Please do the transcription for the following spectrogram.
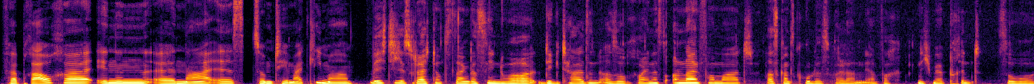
VerbraucherInnen äh, nah ist zum Thema Klima. Wichtig ist vielleicht noch zu sagen, dass sie nur digital sind, also reines Online-Format, was ganz cool ist, weil dann einfach nicht mehr Print so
